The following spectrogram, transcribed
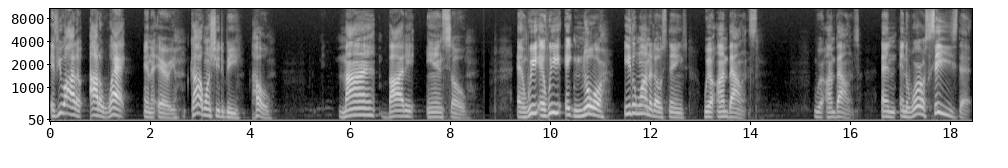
if you are out of, out of whack in an area, God wants you to be whole. Mind, body, and soul. And we if we ignore either one of those things, we are unbalanced we're unbalanced. And and the world sees that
